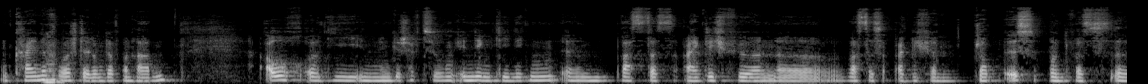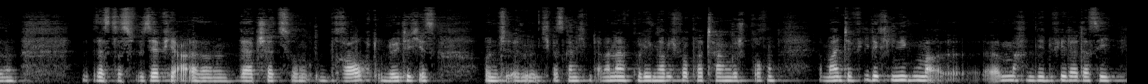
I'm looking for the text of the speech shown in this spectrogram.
und keine ja. Vorstellung davon haben. Auch äh, die in den Geschäftsführungen in den Kliniken, ähm, was das eigentlich für ein, äh, was das eigentlich für ein Job ist und was, äh, dass das sehr viel Wertschätzung braucht und nötig ist. Und ähm, ich weiß gar nicht, mit einem anderen Kollegen habe ich vor ein paar Tagen gesprochen. Er meinte, viele Kliniken äh, machen den Fehler, dass sie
